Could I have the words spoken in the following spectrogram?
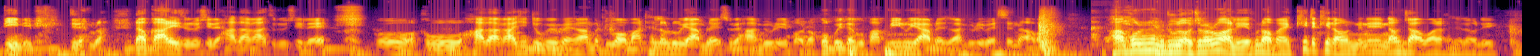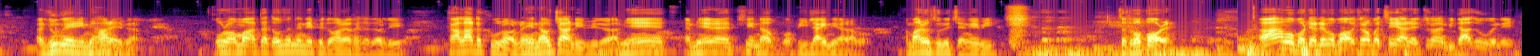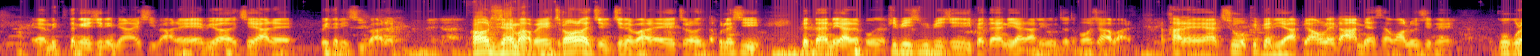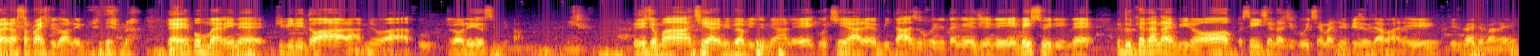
ပြည့်နေပြီသိတယ်မလားနောက်ကားတွေဆိုလို့ရှိရင်လည်းဟာသာကားဆိုလို့ရှိရင်လည်းဟိုကိုဟာသာကားချင်းတူပေမဲ့ငါမတူအောင်ဘာထက်လုပ်လို့ရမလဲဆိုတဲ့ဟာမျိုးတွေပေါ့နော်ကိုယ့်ပိတ်သက်ကိုဘာပေးလို့ရမလဲဆိုတာမျိုးတွေပဲစဉ်းစားပါဟာကိုလည်းမတူတော့ကျွန်တော်တို့ကလေအခုနောက်ပိုင်းခိတခိတောင်နည်းနည်းနောက်ကျသွားတဲ့ခါကျတော့လေလူငယ်တွေများတယ်ဗျ ကိုတော်မအသက်32နှစ်ဖြစ်သွားတဲ့ခါကျတော့လေကာလာတစ်ခုတော့နည်းနောက်ကျနေပြီတော့အမြဲအမြဲတမ်းခိနောက်အပီလိုက်နေရတာပေါ့အမတို့ဆိုလို့ကြံခဲ့ပြီစတော့ပေါ့တယ်အာမဟုတ်ပါတက်တယ်ပေါ့ပါကျွန်တော်မချစ်ရတဲ့ကျွန်တော်မိသားစုဝင်တွေအဲမိတငယ်ချင်းတွေအများကြီးရှိပါတယ်ပြီးတော့ချစ်ရတဲ့ပြည်သူတွေရှိပါတယ်ဟောဒီတိုင်းပါပဲကျွန်တော်တော့ကျင်းကျင်းနေပါတယ်ကျွန်တော်အခုလက်ရှိဖြတ်တန်းနေရတဲ့ပုံစံဖြည်းဖြည်းဖြည်းဖြည်းချင်းစီဖြတ်တန်းနေရတာလေးကိုကျွန်တော်သဘောကျပါတယ်အခါတည်းကတချို့အဖြစ်ပြက်တွေကအပြောင်းလဲတအားမြန်ဆန်သွားလို့ရှိရင် ကိုကိုယ်တိုင်တော့ surprise ဖြစ်သွားလိမ့်မယ်တဲ့မလားဒါပုံမှန်လေးနဲ့ဖြည်းဖြည်းလေးသွားရတာမျိုးကအခုတော်တော်လေးကိုအဆင်ပြေပါဒီနေ့ကျမှချစ်ရတဲ့မိဘပြည်သူများလည်းကိုချစ်ရတဲ့မိသားစုဝင်တွေတငယ်ချင်းတွေမိတ်ဆွေတွေနဲ့တူတူဖြတ်တန်းနိုင်ပြီးတော့စိတ်ချမ်းသာကြကိုချမ်းသာကြပြည့်စုံကြပါစေကျေးဇူးတင်ပါတယ်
